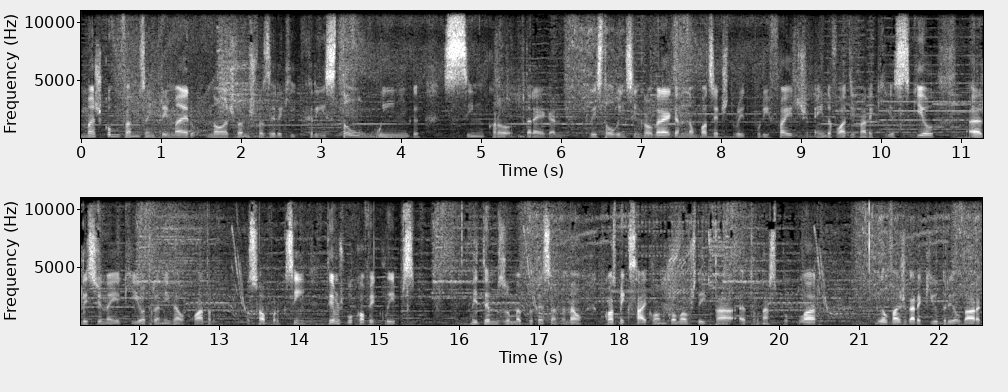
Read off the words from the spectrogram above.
mas como vamos em primeiro, nós vamos fazer aqui Crystal Wing Synchro Dragon. Crystal Wing Synchro Dragon não pode ser destruído por efeitos, ainda vou ativar aqui a skill, adicionei aqui outra nível 4 só porque sim, temos Book of Eclipse e temos uma proteção na mão, Cosmic Cyclone, como eu vos digo, está a tornar-se popular, ele vai jogar aqui o Drill Dark,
